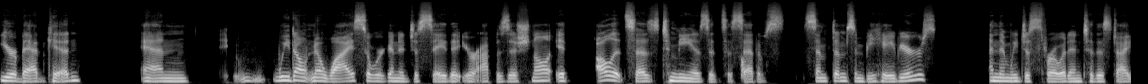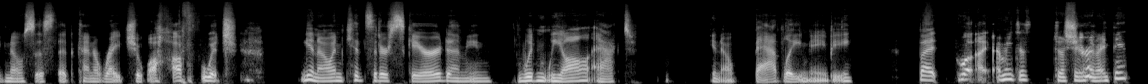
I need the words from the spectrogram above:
you're a bad kid. And we don't know why. So we're going to just say that you're oppositional. It all it says to me is it's a set of s- symptoms and behaviors. And then we just throw it into this diagnosis that kind of writes you off, which, you know, and kids that are scared, I mean, wouldn't we all act, you know, badly maybe? But well, I, I mean, just just sure. I think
